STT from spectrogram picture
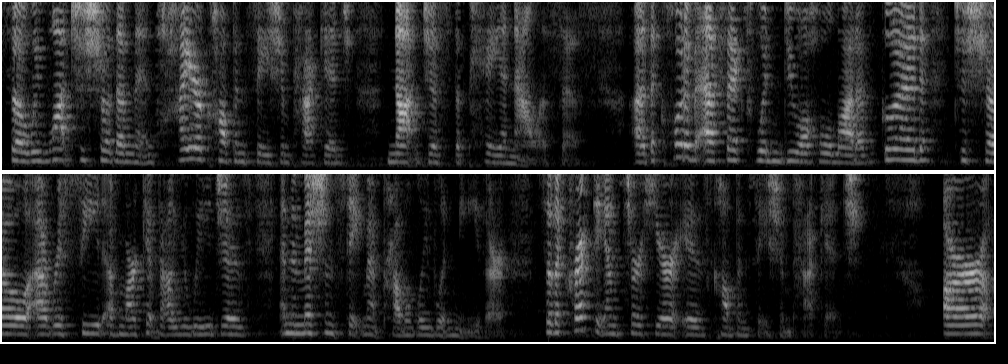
So we want to show them the entire compensation package, not just the pay analysis. Uh, the code of ethics wouldn't do a whole lot of good to show a receipt of market value wages, and the mission statement probably wouldn't either. So the correct answer here is compensation package. Our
